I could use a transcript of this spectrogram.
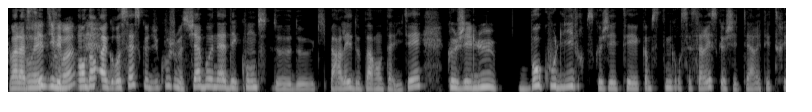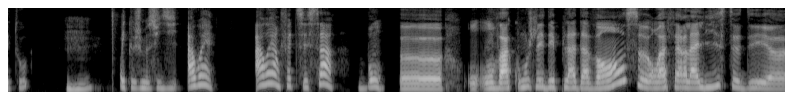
voilà, Ouais, c'est pendant ma grossesse que du coup, je me suis abonnée à des comptes de, de- qui parlaient de parentalité, que j'ai lu beaucoup de livres, parce que j'ai été, comme c'était une grossesse à risque, j'ai été arrêtée très tôt. Mmh Et que je me suis dit: «Ah ouais, ah ouais, en fait, c'est ça. Bon, heu, on va congeler des plats d'avance, on va faire la liste heu,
